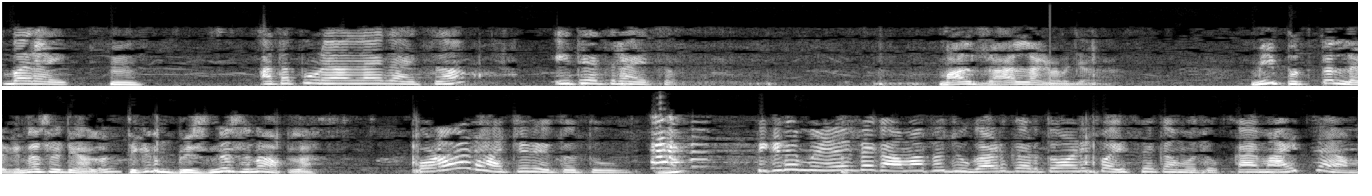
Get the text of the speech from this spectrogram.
बरं ऐक. हं. आता पुण्याला नाही जायचं इथेच राहायचं. मला जायला लागणार का मी फक्त लग्नासाठी आलो. तिकडे बिझनेस आहे ना आपला. कोणाला ढाचे देतो तू? तिकडे मिळेल त्या कामाचा जुगाड करतो आणि पैसे कमवतो. काय माहीत नाही आम्हाला.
